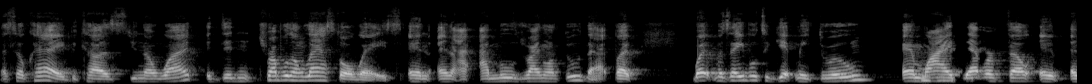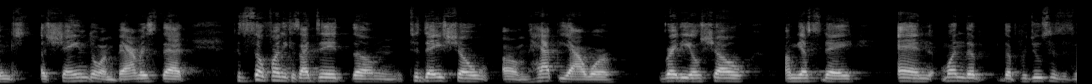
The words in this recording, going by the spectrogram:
That's okay because you know what? It didn't trouble don't last always, and and I, I moved right on through that. But what was able to get me through, and mm-hmm. why I never felt ashamed or embarrassed that because it's so funny because I did um, today's show um, happy hour radio show um yesterday, and one of the the producers is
